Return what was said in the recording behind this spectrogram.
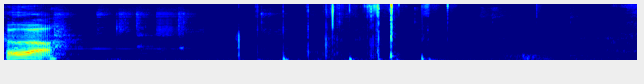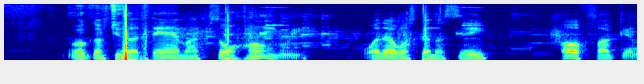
Cool. Welcome to the damn, I'm so hungry. What I was gonna say? Oh fuck it.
